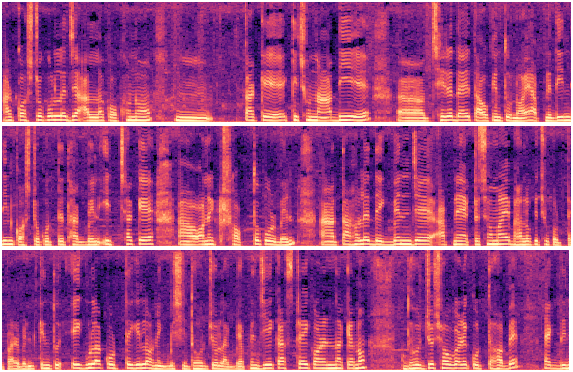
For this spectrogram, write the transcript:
আর কষ্ট করলে যে আল্লাহ কখনো তাকে কিছু না দিয়ে ছেড়ে দেয়, তাও কিন্তু নয়। আপনি দিন দিন কষ্ট করতে থাকবেন, ইচ্ছাকে অনেক শক্ত করবেন তাহলে দেখবেন যে আপনি একটা সময় ভালো কিছু করতে পারবেন। কিন্তু এইগুলা করতে গেলে অনেক বেশি ধৈর্য লাগবে। আপনি যে কাজটাই করেন না কেন, ধৈর্য সহকারে করতে হবে। একদিন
